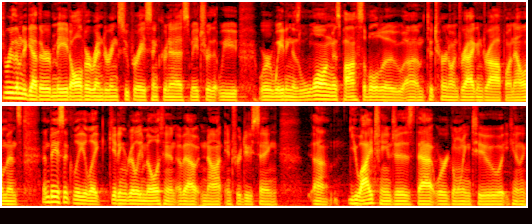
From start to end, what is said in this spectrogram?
threw them together, made all of our rendering super asynchronous, made sure that we were waiting as long as possible to um, to turn on drag and drop on elements, and basically like getting really militant about not introducing um, UI changes that were going to you know,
